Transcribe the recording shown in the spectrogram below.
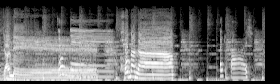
ん。じゃあねー。じゃあねー。ほななー。バイバイ。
